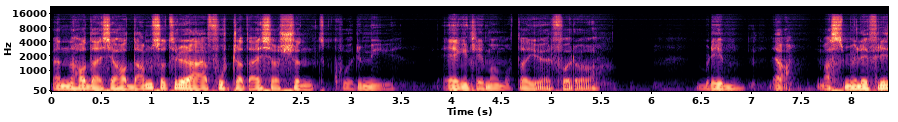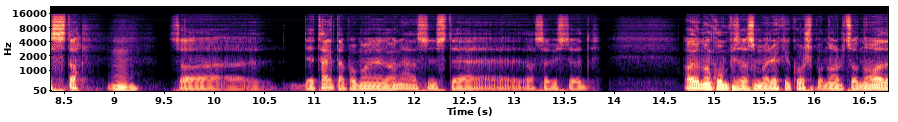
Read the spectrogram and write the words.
Men hadde jeg ikke hatt dem, så tror jeg fortsatt jeg ikke har skjønt hvor mye egentlig man måtte gjøre for å bli ja, mest mulig frisk. da. Så eh, det tenkte jeg på mange ganger. Jeg synes det, altså hvis du hadde jeg har jo noen kompiser som har røkket korsbånd og alt sånt òg.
